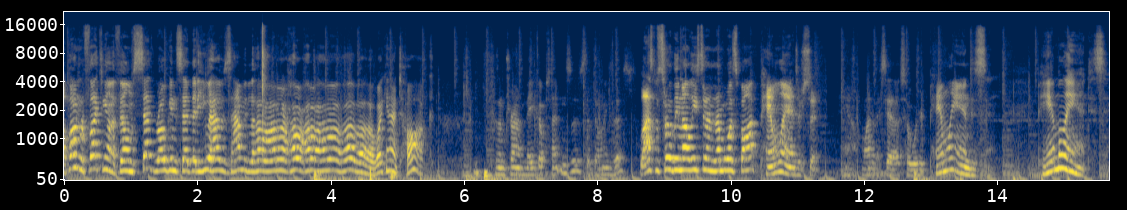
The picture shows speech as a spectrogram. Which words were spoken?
Upon reflecting on the film, Seth Rogen said that he was having. Why can't I talk? Because I'm trying to make up sentences that don't exist. Last but certainly not least, in our number one spot, Pamela Anderson. Why did I say that so weird? Pamela Anderson. Pamela Anderson.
